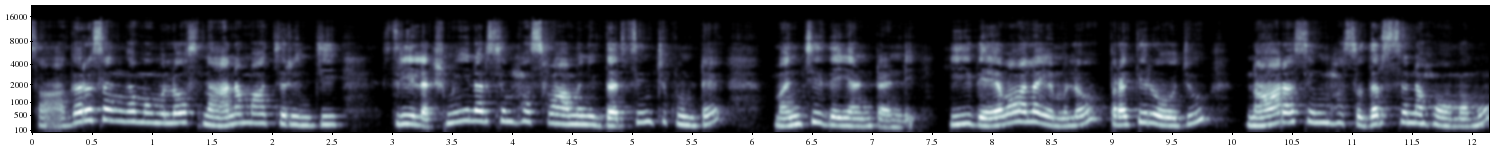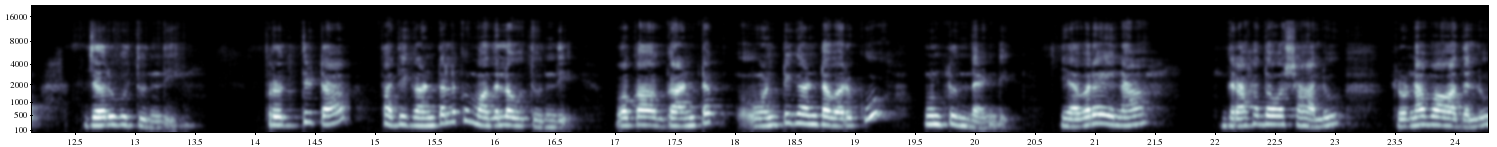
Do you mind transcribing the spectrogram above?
సాగర సంగమములో స్నానమాచరించి శ్రీ లక్ష్మీ నరసింహస్వామిని దర్శించుకుంటే మంచిది అంటండి ఈ దేవాలయంలో ప్రతిరోజు నారసింహ సుదర్శన హోమము జరుగుతుంది. ప్రొద్దుట పది గంటలకు మొదలవుతుంది. ఒక గంట ఒంటి గంట వరకు ఉంటుందండి. ఎవరైనా గ్రహదోషాలు రుణబాధలు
